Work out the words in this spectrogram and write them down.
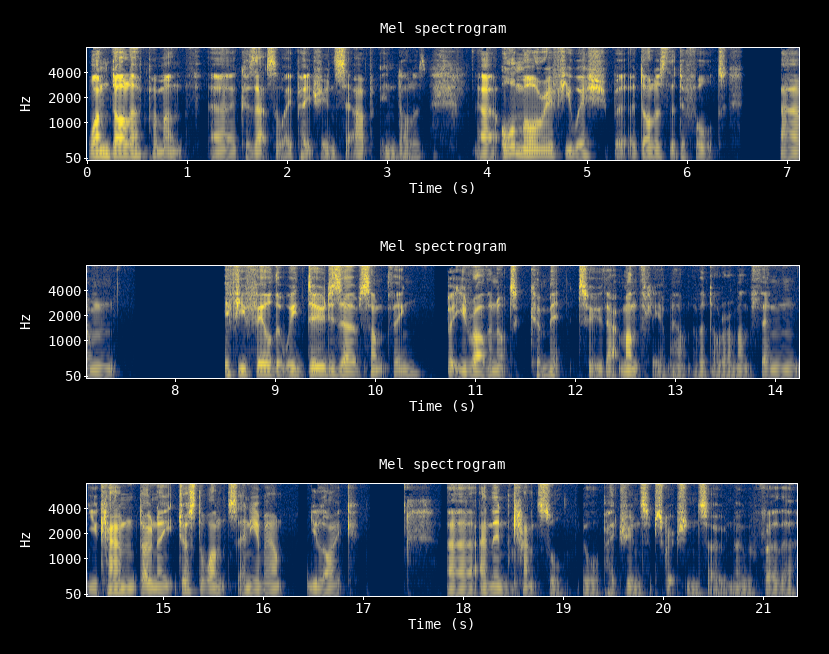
one dollar per month, because uh, that's the way Patreon's set up in dollars, uh, or more if you wish, but a dollar's the default. Um, if you feel that we do deserve something, but you'd rather not commit to that monthly amount of a dollar a month, then you can donate just the once, any amount you like, uh, and then cancel your Patreon subscription. So no further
